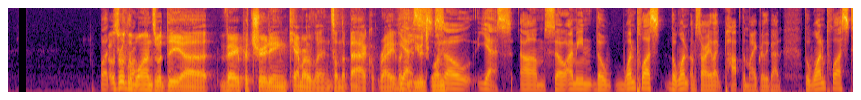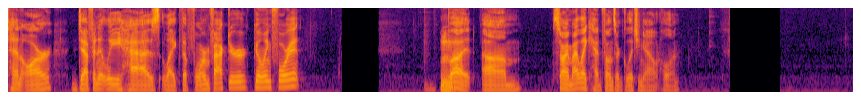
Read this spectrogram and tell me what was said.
But those were the ones with the uh, very protruding camera lens on the back, right? Like yes. a huge one. So yes. Um, so I mean, the One Plus, the one. I'm sorry, I like popped the mic really bad. The One Plus 10R definitely has like the form factor going for it. Mm. But um, sorry, my like headphones are glitching out. Hold on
